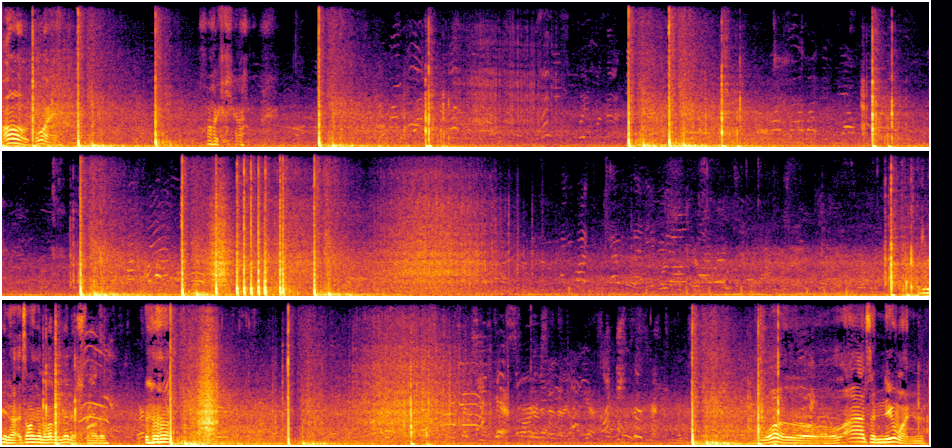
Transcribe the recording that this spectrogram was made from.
Oh boy. Holy cow. What do you mean? uh, It's only been 11 minutes, Father. Yes. Whoa, that's a new one.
